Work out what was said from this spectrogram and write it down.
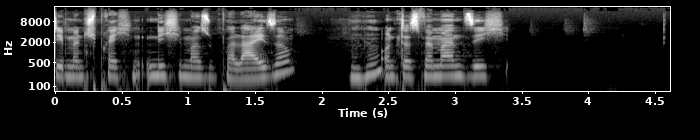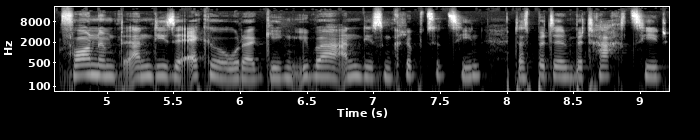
dementsprechend nicht immer super leise. Mhm. Und dass wenn man sich vornimmt, an diese Ecke oder gegenüber an diesen Club zu ziehen, das bitte in Betracht zieht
